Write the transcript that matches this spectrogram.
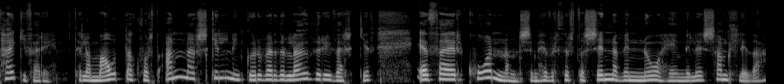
tækifæri til að máta hvort annar skilningur verður lagður í verkið ef það er konan sem hefur þurft að sinna vinnu og heimili samhliða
